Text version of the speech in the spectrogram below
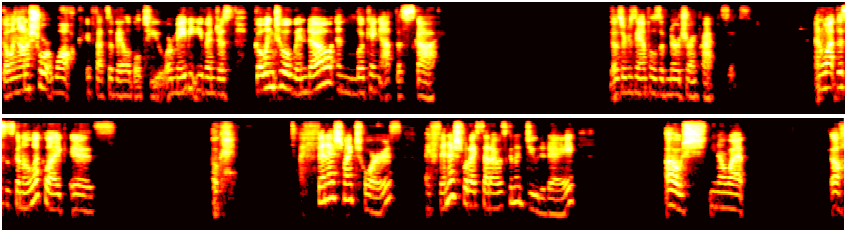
going on a short walk if that's available to you, or maybe even just going to a window and looking at the sky. Those are examples of nurturing practices. And what this is going to look like is, okay, I finished my chores. I finished what I said I was going to do today. Oh, sh- you know what? Ugh,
